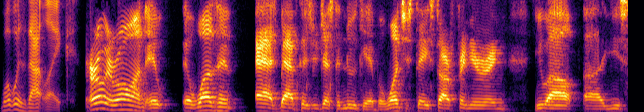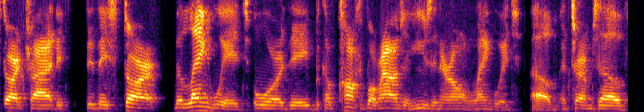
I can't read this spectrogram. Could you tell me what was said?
what was that like? Earlier on, it it wasn't as bad because you're just a new kid. But once you stay, start figuring you out, uh, you start trying. They, they start the language, or they become comfortable around you using their own language. Um, in terms of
